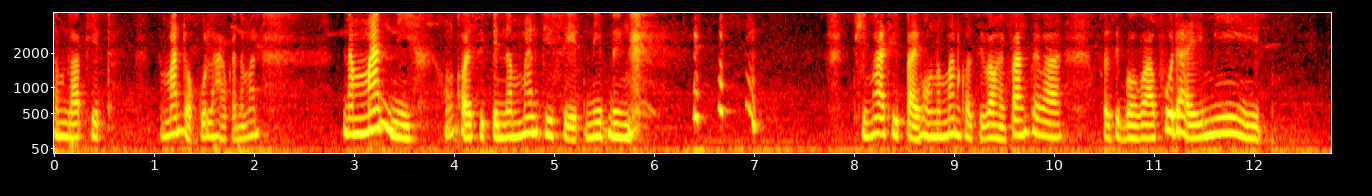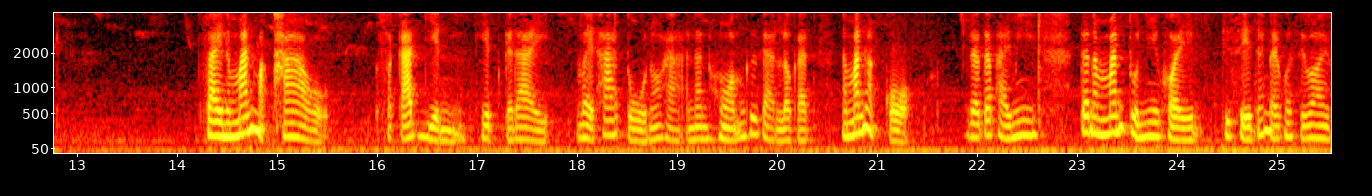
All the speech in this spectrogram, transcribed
สำหรับเฮ็ดน้ำมันดอกกุหลาบกับน้ำมัน น้ำมันนี่ ของข่อยสิเป็นน้ำมันพิเศษนิดนึงที่มาที่ไปของน้ำมันข่อยสิว่าให้ฟังแต่ว่าข่อยสิบอกว่าผู้ใดมี ใส่น้ำมันมะพร้าว สกัดเย็นเฮ็ดก็ได้ไว้ท่าตูเนาะค่ะ อันนั้นหอมคือกันแล้วก็น้ำมันมะกอก แล้วแต่ไผมี แต่น้ำมันตัวนี้ข่อยพิเศษจังไดข่อยสิว่าให้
